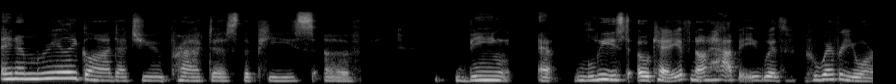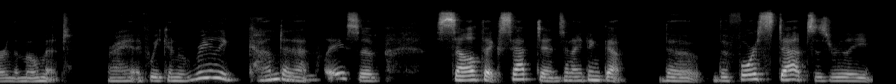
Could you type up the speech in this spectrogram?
and I'm really glad that you practice the piece of being at least okay, if not happy, with whoever you are in the moment, right? If we can really come to that mm-hmm. place of self acceptance, and I think that the the four steps is really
